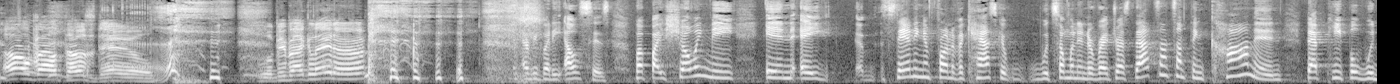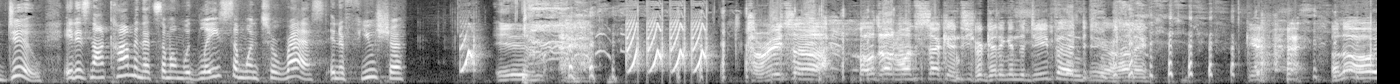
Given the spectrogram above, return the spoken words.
How about those nails? We'll be back later. everybody else's. But by showing me in a standing in front of a casket with someone in a red dress, that's not something common that people would do. It is not common that someone would lay someone to rest in a fuchsia. It is. Teresa, hold on one second. You're getting in the deep end here, honey. Hello,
